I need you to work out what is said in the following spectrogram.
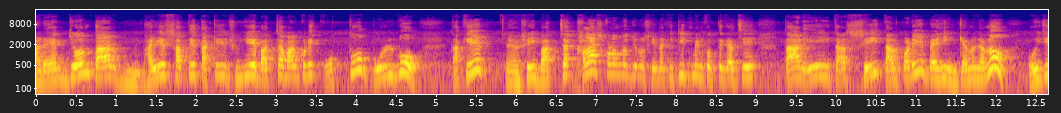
আর একজন তার ভাইয়ের সাথে তাকে শুয়ে বাচ্চা বার করে কত বলব? তাকে সেই বাচ্চা খালাস করানোর জন্য সে নাকি ট্রিটমেন্ট করতে গেছে। তার এই, তার সেই, তারপরে ব্যাহিন। কেন জানো? ওই যে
